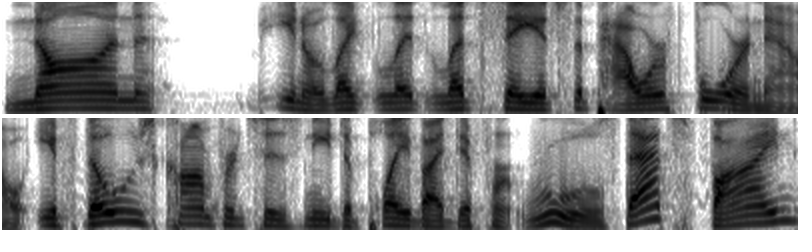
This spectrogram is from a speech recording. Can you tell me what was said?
non you know, like let let's say it's the Power Four now. If those conferences need to play by different rules, that's fine.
